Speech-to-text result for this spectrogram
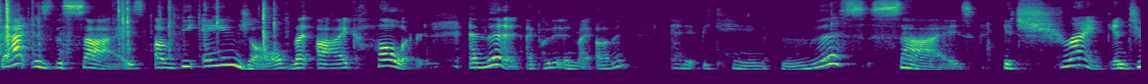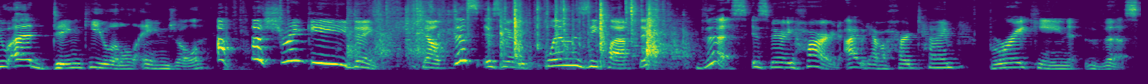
That is the size of the angel that I colored. And then I put it in my oven, and it became this size. It shrank into a dinky little angel, a, shrinky dink. Now this is very flimsy plastic. This is very hard. I would have a hard time breaking this.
